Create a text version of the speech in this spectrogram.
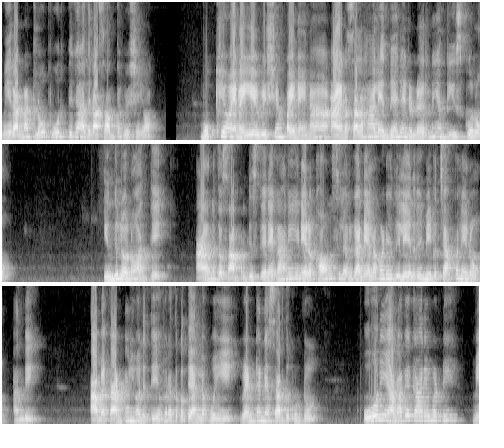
మీరన్నట్లు పూర్తిగా అది నా సొంత విషయం. ముఖ్యమైన ఏ విషయం పైనైనా ఆయన సలహా లేదే నేను నిర్ణయం తీసుకోను. ఇందులోనూ అంతే. ఆయనతో సంప్రదిస్తేనే కానీ నేను కౌన్సిలర్గా నిలబడేది లేనిది మీకు చెప్పలేను అంది. ఆమె కంఠంలోని తీవ్రతకు తెల్లబోయి వెంటనే సర్దుకుంటూ పోనీ అలాగే కానివ్వండి మీ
